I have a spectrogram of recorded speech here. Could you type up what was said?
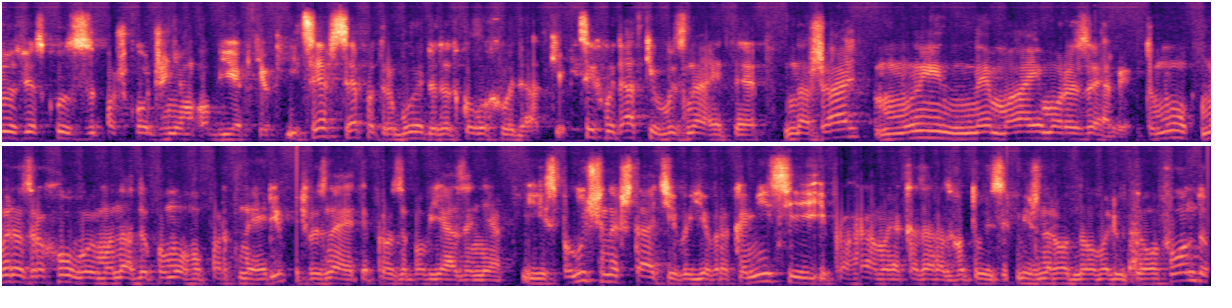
у зв'язку з пошкодженням об'єктів, і це все потребує додаткових видатків. Цих видатків ви знаєте. На жаль, ми не маємо резервів, тому ми розраховуємо на допомогу партнерів. Ви знаєте про зобов'язання і Сполучених Штатів, і Єврокомісії, і програми, яка зараз готується міжнародного валютного фонду.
